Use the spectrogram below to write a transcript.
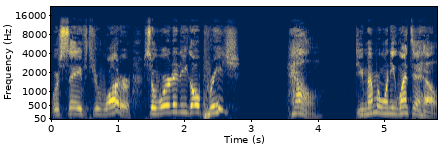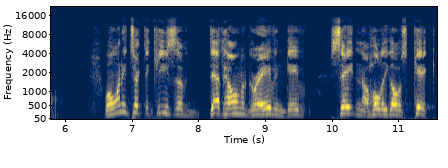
were saved through water. So, where did he go preach? Hell. Do you remember when he went to hell? Well, when he took the keys of death, hell, and the grave and gave Satan a Holy Ghost kick,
